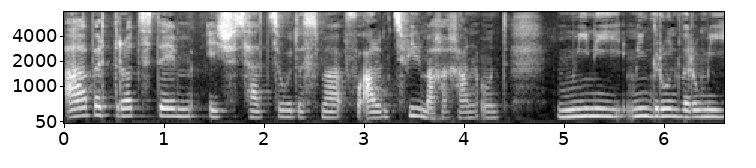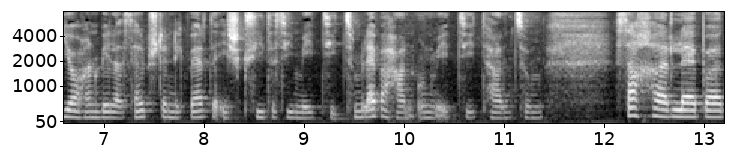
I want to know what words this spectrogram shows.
Aber trotzdem ist es halt so, dass man vor allem zu viel machen kann und meine, mein Grund, warum ich ja selbstständig werden wollte, war, dass ich mehr Zeit zum Leben habe und mehr Zeit habe zum Sachen erleben,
